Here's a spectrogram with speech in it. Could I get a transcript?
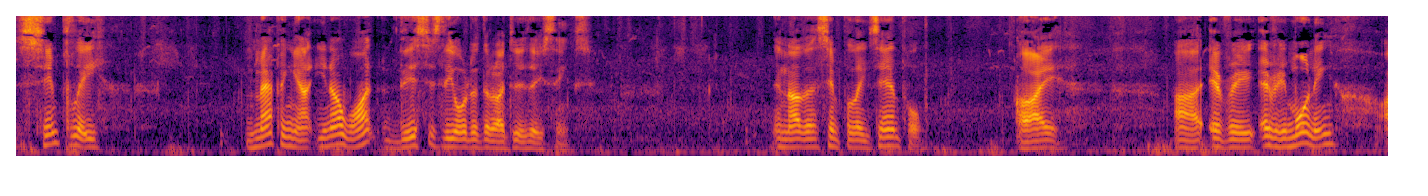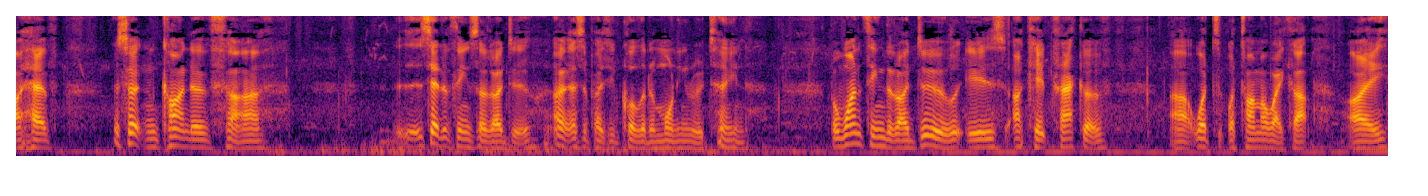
simply mapping out, you know what, this is the order that I do these things. Another simple example I uh, every every morning I have a certain kind of uh, set of things that I do. I suppose you'd call it a morning routine. But one thing that I do is I keep track of uh, what what time I wake up. I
